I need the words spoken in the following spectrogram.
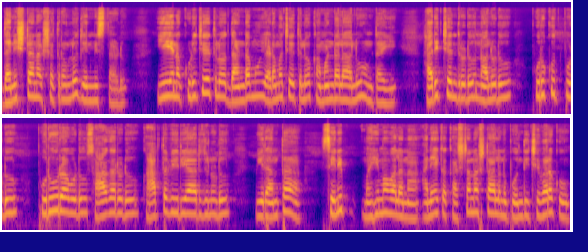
ధనిష్ట నక్షత్రంలో జన్మిస్తాడు. ఈయన కుడి చేతిలో దండము ఎడమ చేతిలో కమండలాలు ఉంటాయి. హరిశ్చంద్రుడు నలుడు పురుకుత్పుడు పురూరవుడు సాగరుడు కార్తవీర్యార్జునుడు వీరంతా శని మహిమ వలన అనేక కష్టనష్టాలను పొంది చివరకు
